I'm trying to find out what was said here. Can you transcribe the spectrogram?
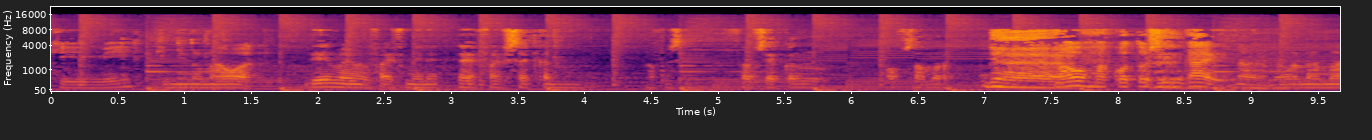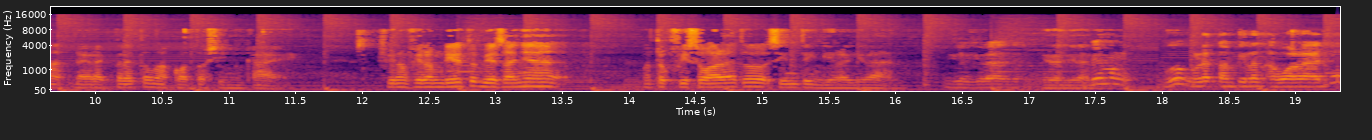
Kimi Kimi no Nawa. Dia memang 5 minute eh 5 second apa sih? Five Second of Summer Mau Makoto Shinkai. Nah, nama-nama director itu Makoto Shinkai. Film-film dia tuh biasanya untuk visualnya tuh sinting gila-gilaan. gila-gilaan ya Gila-gilaan. tapi emang gue ngeliat tampilan awalnya aja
